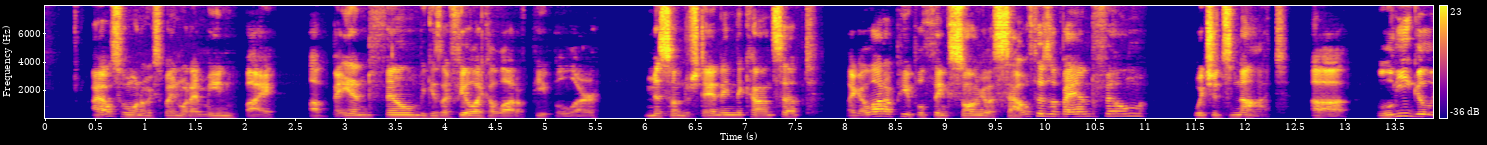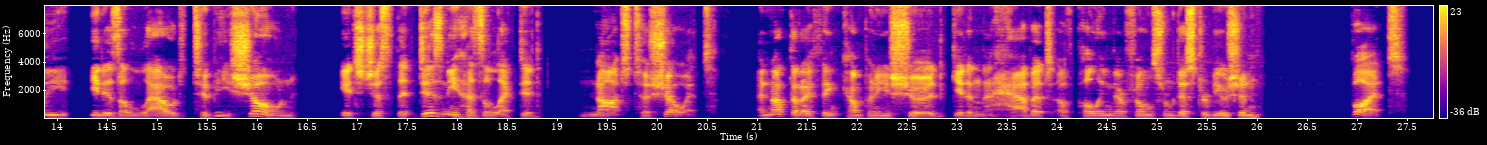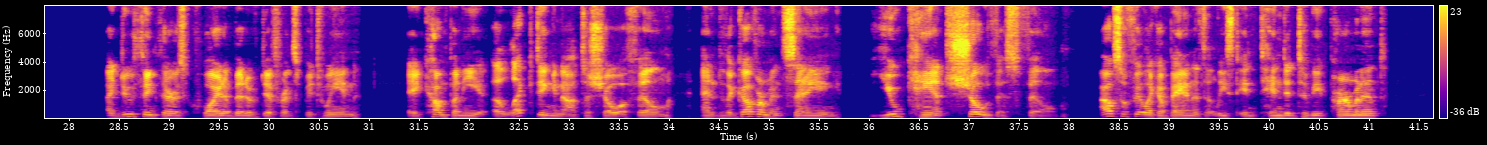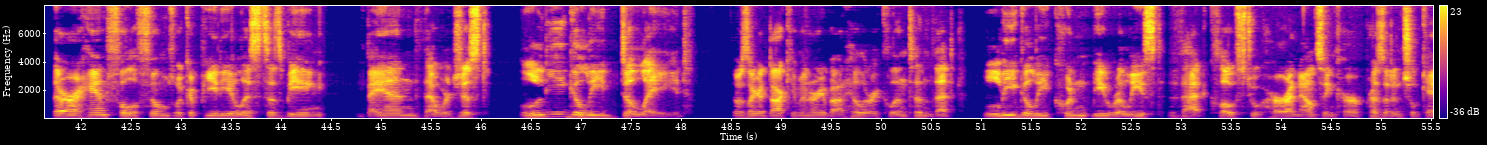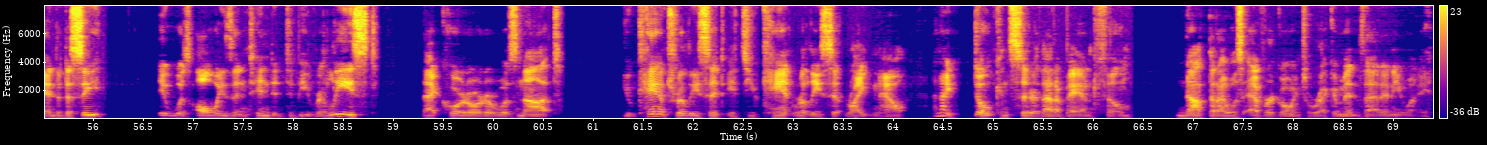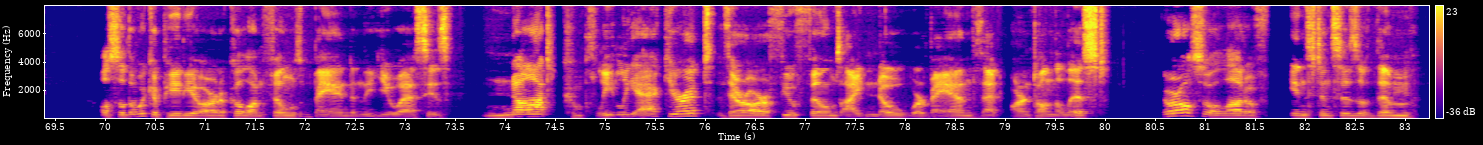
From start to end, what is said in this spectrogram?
I also want to explain what I mean by a banned film because I feel like a lot of people are misunderstanding the concept. Like a lot of people think Song of the South is a banned film, which it's not. Uh, legally, it is allowed to be shown. It's just that Disney has elected not to show it. And not that I think companies should get in the habit of pulling their films from distribution, but I do think there is quite a bit of difference between a company electing not to show a film and the government saying, you can't show this film. I also feel like a ban is at least intended to be permanent. There are a handful of films Wikipedia lists as being banned that were just legally delayed. There was like a documentary about Hillary Clinton that legally couldn't be released that close to her announcing her presidential candidacy. It was always intended to be released. That court order was not, you can't release it, it's you can't release it right now. And I don't consider that a banned film. Not that I was ever going to recommend that anyway. Also, the Wikipedia article on films banned in the US is not completely accurate. There are a few films I know were banned that aren't on the list. There are also a lot of instances of them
